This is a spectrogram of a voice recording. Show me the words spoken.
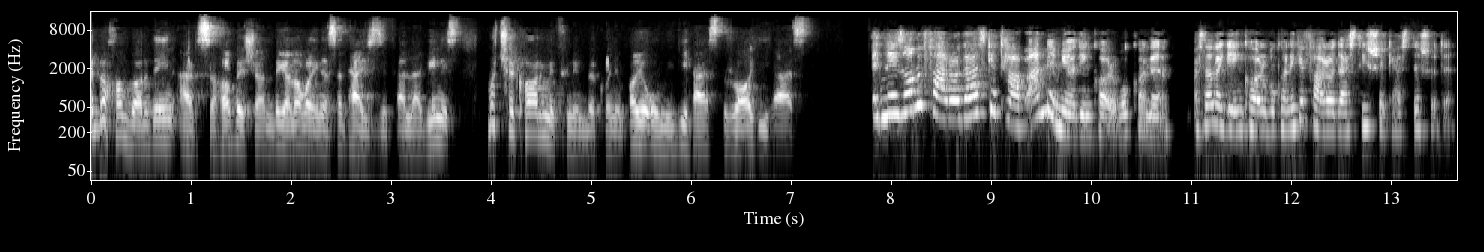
که بخوام وارد این عرصه ها بشن بگن آقا این اصلا تجزیه طلبی نیست. ما چه کار می‌تونیم بکنیم؟ آیا امیدی هست؟ راهی هست؟ نظام فرادست که طبعا نمیاد این کارو بکنه. اصلا اگه این کارو بکنه که فرادستی شکسته شده.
